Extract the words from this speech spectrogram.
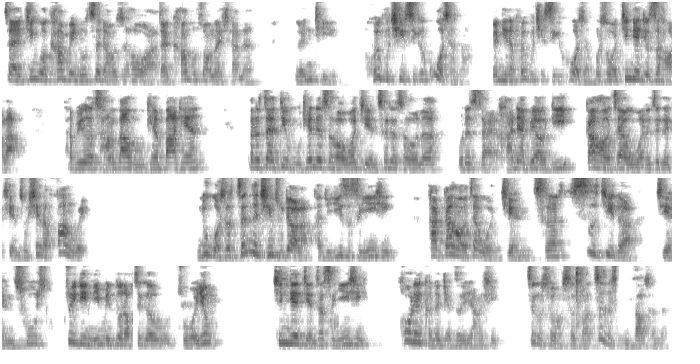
在经过抗病毒治疗之后啊，在康复状态下呢，人体恢复期是一个过程啊，人体的恢复期是一个过程，不是说今天就治好了。它比如说长达五天八天，但是在第五天的时候，我检测的时候呢，我的载含量比较低，刚好在我的这个检出线的范围。如果是真的清除掉了，它就一直是阴性；它刚好在我检测试剂的检出最低灵敏度的这个左右。今天检测是阴性，后天可能检测是阳性，这个时候是说，这个是什么造成的？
